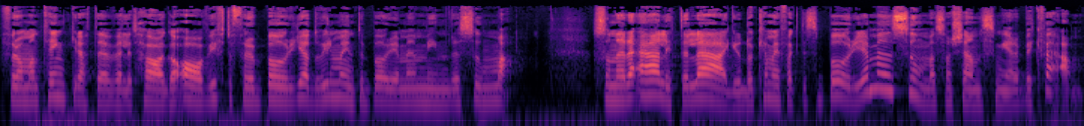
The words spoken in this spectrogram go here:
För om man tänker att det är väldigt höga avgifter för att börja, då vill man inte börja med en mindre summa. Så när det är lite lägre, då kan man faktiskt börja med en summa som känns mer bekväm.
